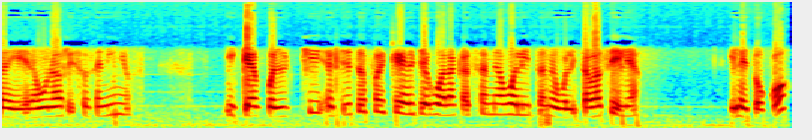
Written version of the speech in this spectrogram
eran unas risas de niños. Y que pues, el chiste fue que él llegó a la casa de mi abuelita, mi abuelita Basilia, y le tocó.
